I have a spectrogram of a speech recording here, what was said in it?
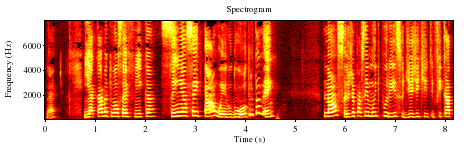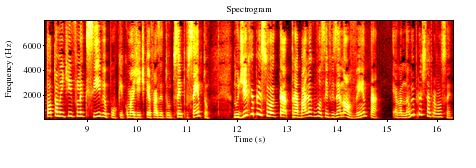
né? E acaba que você fica sem aceitar o erro do outro também. Nossa, eu já passei muito por isso, de a gente ficar totalmente inflexível, porque como a gente quer fazer tudo 100%, no dia que a pessoa que tá, trabalha com você fizer 90%, ela não vai prestar para você.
